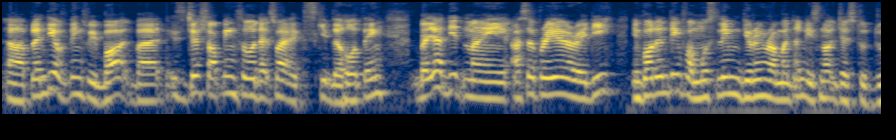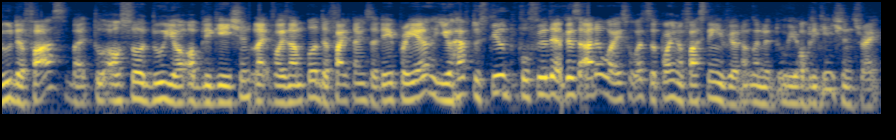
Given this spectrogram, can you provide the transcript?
Uh, plenty of things we bought, but it's just shopping, so that's why I skipped the whole thing. But yeah, did my Asr prayer already. Important thing for Muslim during Ramadan is not just to do the fast, but to also do your obligation. Like for example, the five times a day prayer, you have to still fulfill that because otherwise, what's the point of fasting if you're not going to do your obligations, right?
